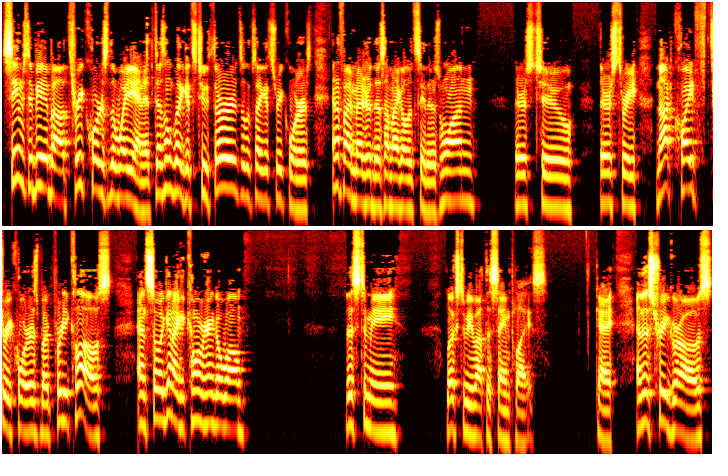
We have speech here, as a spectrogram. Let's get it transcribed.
seems to be about three quarters of the way in. It doesn't look like it's two thirds, it looks like it's three quarters. And if I measure this, I might go, let's see, there's one, there's two, there's three. Not quite three quarters, but pretty close. And so again, I could come over here and go, well, this to me looks to be about the same place. Okay, and this tree grows,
